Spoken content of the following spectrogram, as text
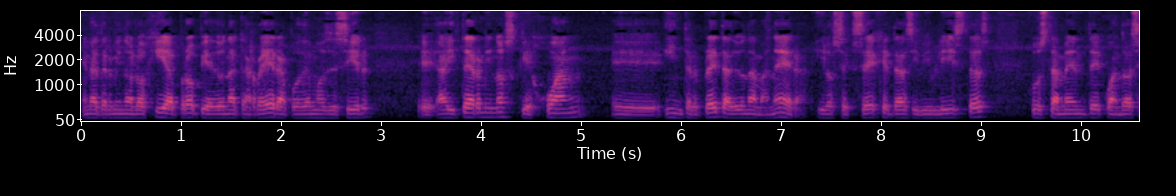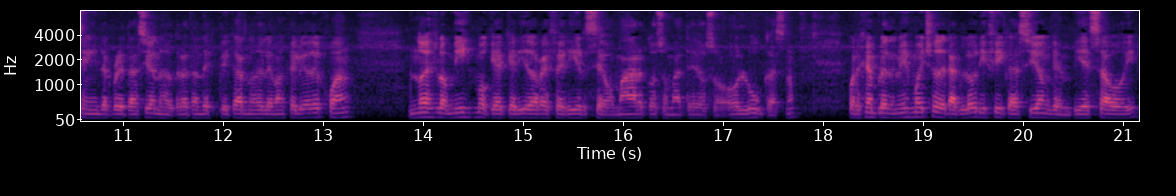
en la terminología propia de una carrera, podemos decir, eh, hay términos que Juan eh, interpreta de una manera y los exégetas y biblistas, justamente cuando hacen interpretaciones o tratan de explicarnos el Evangelio de Juan, no es lo mismo que ha querido referirse o Marcos o Mateos o, Lucas. ¿no? Por ejemplo, en el mismo hecho de la glorificación que empieza hoy,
